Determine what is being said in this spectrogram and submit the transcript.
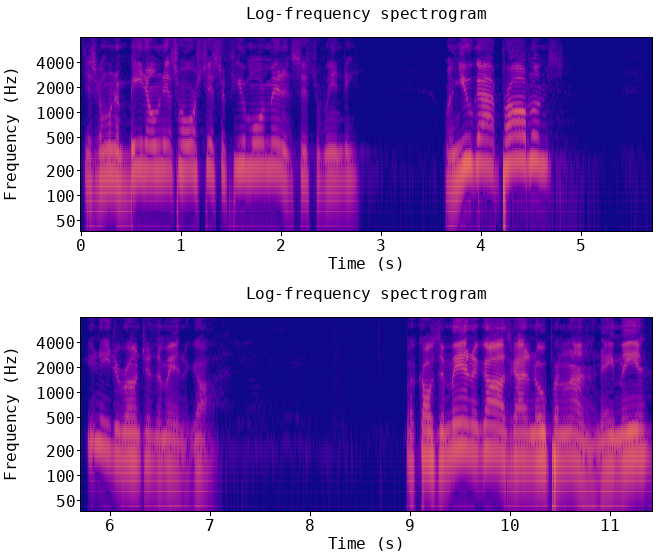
just going to beat on this horse just a few more minutes, Sister Wendy. When you got problems, you need to run to the man of God. Because the man of God's got an open line. Amen.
